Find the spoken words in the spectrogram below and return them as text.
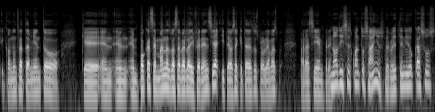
y con un tratamiento que en, en, pocas semanas vas a ver la diferencia y te vas a quitar estos problemas para siempre. No dices cuántos años, pero he tenido casos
